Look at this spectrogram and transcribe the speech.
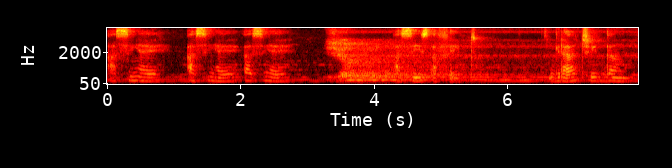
Assim é, assim é, assim é. Assim está feito. Gratidão.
